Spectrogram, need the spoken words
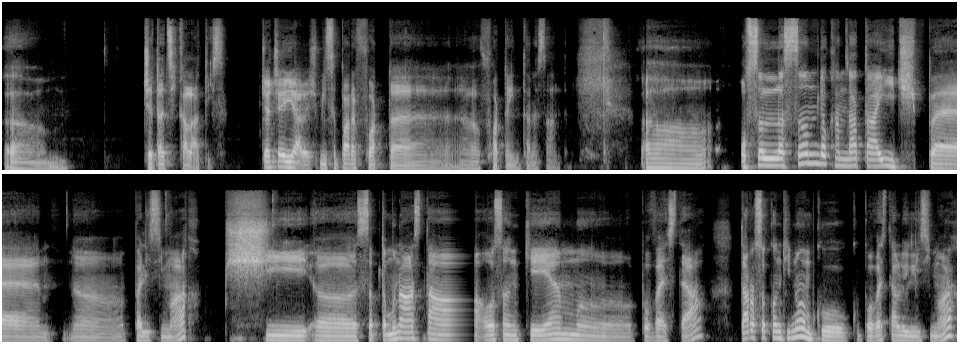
uh, cetății Calatis. Ceea ce iarăși mi se pare foarte, foarte interesant. Uh, o să-l lăsăm deocamdată aici pe, uh, pe Lisimach și uh, săptămâna asta o să încheiem povestea, dar o să continuăm cu, cu povestea lui Lisimach.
